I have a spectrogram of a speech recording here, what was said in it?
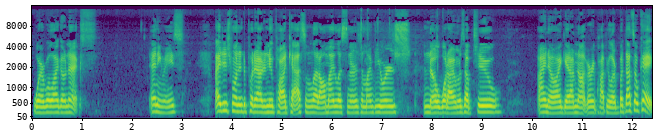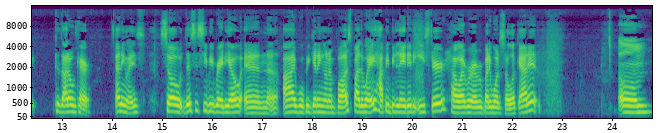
where will I go next? Anyways, I just wanted to put out a new podcast and let all my listeners and my viewers know what I was up to. I know, I get I'm not very popular, but that's okay because I don't care. Anyways, so this is CB Radio, and I will be getting on a bus. By the way, happy belated Easter, however everybody wants to look at it. Um,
